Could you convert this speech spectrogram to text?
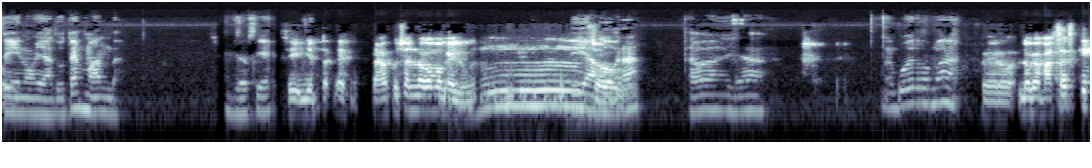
Sí, no, ya tú te mandas. Yo sí. Sí, yo estaba escuchando como que el. Mm, y ahora estaba ya. No puedo más. Pero lo que pasa es que,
